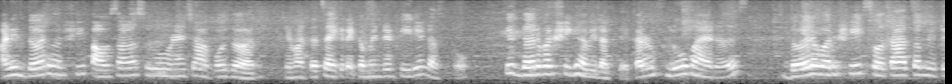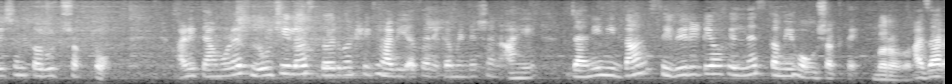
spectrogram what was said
आणि दरवर्षी पावसाळा सुरू होण्याच्या अगोदर जेव्हा त्याचा एक रेकमेंडेड पिरियड असतो ती दरवर्षी घ्यावी लागते. कारण फ्लू व्हायरस दरवर्षी स्वतःचं म्युटेशन करूच शकतो. आणि त्यामुळे फ्लूची लस दरवर्षी घ्यावी असं रेकमेंडेशन आहे. ज्याने निदान सिव्हिरिटी ऑफ इलनेस कमी होऊ शकते. बरोबर. आजार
